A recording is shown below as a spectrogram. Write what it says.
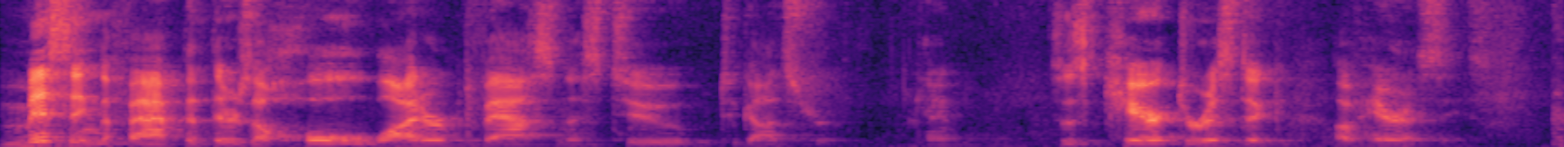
missing the fact that there's a whole wider vastness to, to God's truth. Okay? This is characteristic of heresies.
